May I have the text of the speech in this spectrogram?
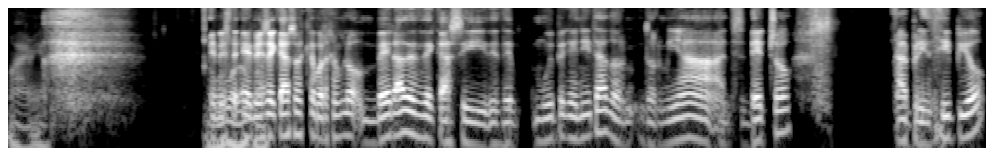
Madre mía. En, este- en ese caso es que, por ejemplo, Vera desde casi, desde muy pequeñita dor- dormía, de hecho, al principio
